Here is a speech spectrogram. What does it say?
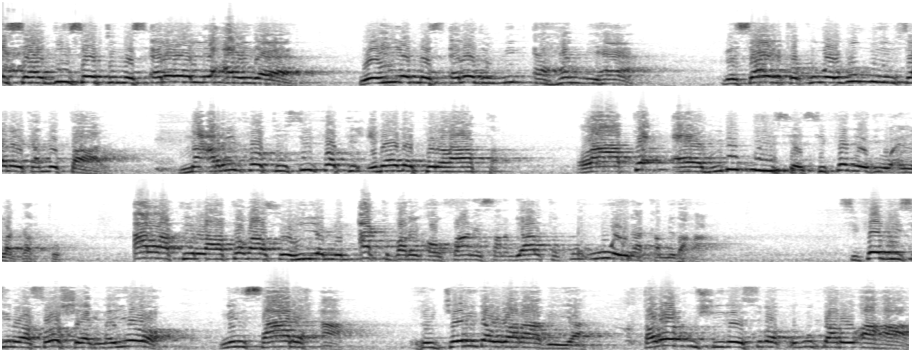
asaadisatu mas'alada lixayda wahiya mas'aladu min ahamihaa masaa'ilka kuwa ugu muhiimsanay ka mid tahay macrifatu sifati cibaadati laata. Laata caabudidiisa sifadeedii waa in la garto. Allatii laatadaasoo hiya min akbari awhaani sanamyaalka kuwa ugu weynaa ka mid ahaa sifadiisiina waa soo sheegnayoo nin saalix ah xujayda waraabiya qabab u shidee subag ugu daru ahaa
